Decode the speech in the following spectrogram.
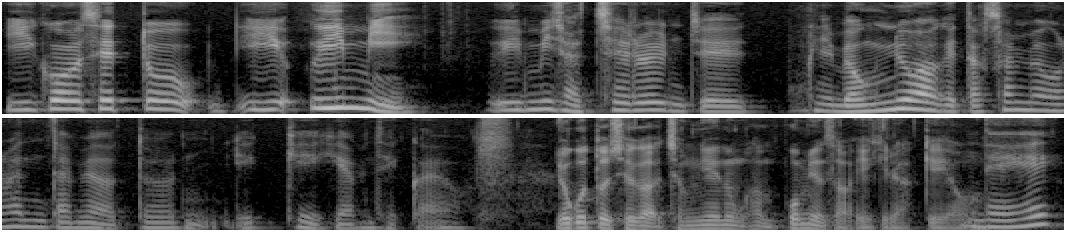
이것의 또 이 의미, 의미 자체를 이제 그냥 명료하게 딱 설명을 한다면 어떤 이렇게 얘기하면 될까요? 요것도 제가 정리해 놓은 거 한번 보면서 얘기를 할게요. 네.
